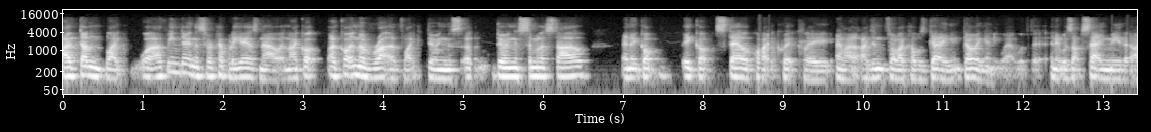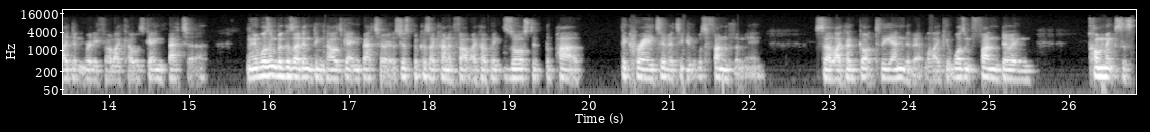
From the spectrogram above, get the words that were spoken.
I've done like well, I've been doing this for a couple of years now, and I got I got in a rut of like doing this, uh, doing a similar style, and it got it got stale quite quickly and I, I, didn't feel like i was getting going anywhere with it. And it was upsetting me that i didn't really feel like i was getting better. And it wasn't because i didn't think i was getting better it was just because i kind of felt like i've exhausted the part of the creativity that was fun for me. So like i got to the end of it. Like it wasn't fun doing comics the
